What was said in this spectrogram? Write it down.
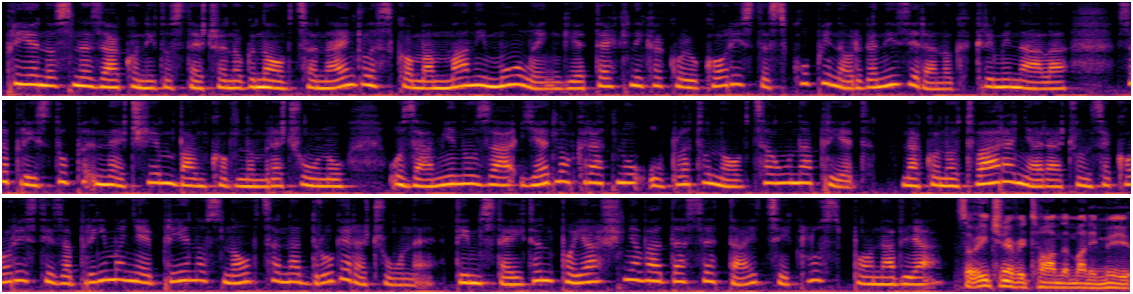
Prijenos nezakonito stečenog novca na engleskom money muling je tehnika koju koriste skupine organiziranog kriminala za pristup nečijem bankovnom računu u zamjenu za jednokratnu uplatu novca unaprijed. Nakon otvaranja račun se koristi za primanje i prijenos novca na druge račune. Tim Staten pojašnjava da se taj ciklus ponavlja. So each and every time the money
